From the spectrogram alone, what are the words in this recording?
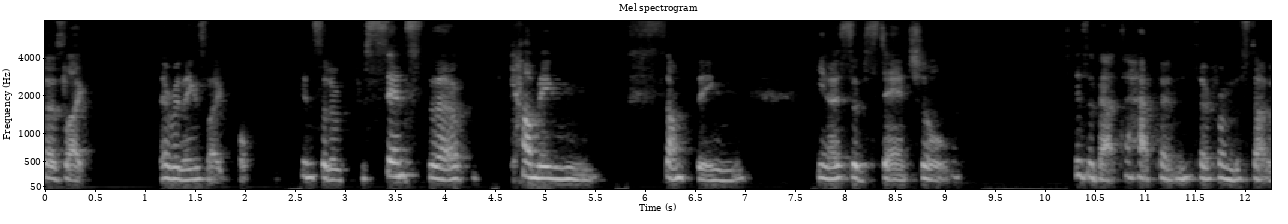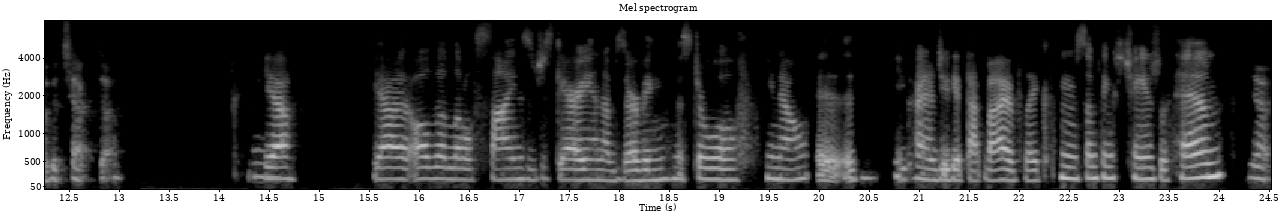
So it's like everything's like can sort of sense the coming something, you know, substantial is about to happen. So from the start of the chapter. Yeah, yeah, all the little signs of just Garion observing Mr. Wolf, you know, it, it, you kind of do get that vibe like, hmm, something's changed with him. Yeah.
